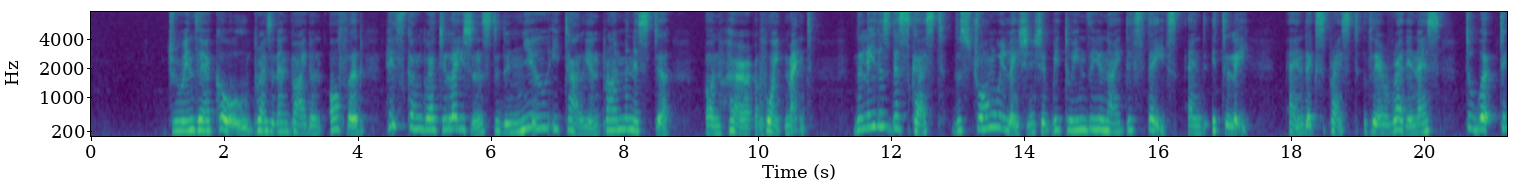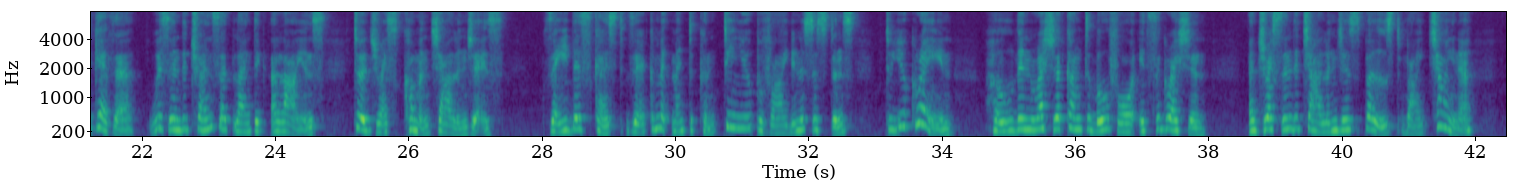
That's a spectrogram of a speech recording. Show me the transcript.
During their call, President Biden offered his congratulations to the new Italian Prime Minister on her appointment the leaders discussed the strong relationship between the United States and Italy and expressed their readiness to work together within the transatlantic alliance to address common challenges. They discussed their commitment to continue providing assistance to Ukraine, holding Russia accountable for its aggression addressing the challenges posed by China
